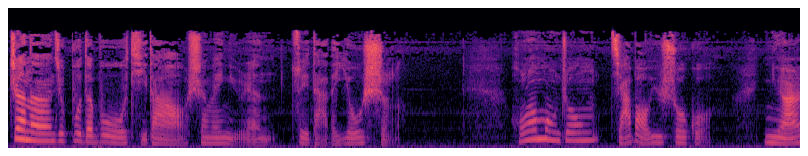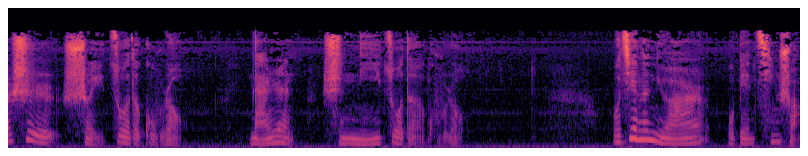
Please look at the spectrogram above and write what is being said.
这呢，就不得不提到身为女人最大的优势了。《红楼梦》中贾宝玉说过：“女儿是水做的骨肉，男人是泥做的骨肉。”我见了女儿，我便清爽。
